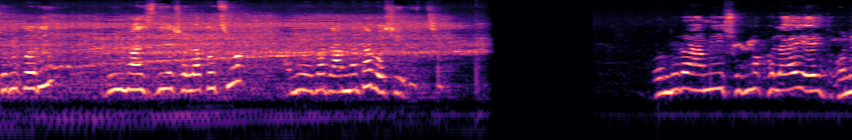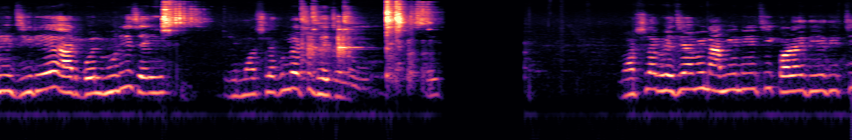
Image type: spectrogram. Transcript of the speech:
শুরু করি। রুই মাছ দিয়ে শোলা কচু। আমি এবার রান্নাটা বসিয়ে দিচ্ছি। বন্ধুরা, আমি শুকনো খোলায় এই ধনে জিরে আর গোলমরিচ, এই মশলাগুলো একটু ভেজে নেব। মশলা ভেজে আমি নামিয়ে নিয়েছি, কড়াই দিয়ে দিচ্ছি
